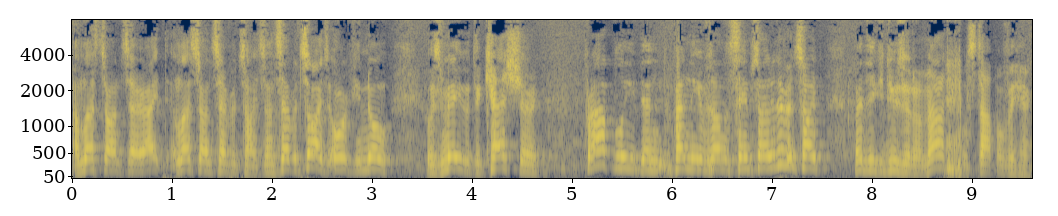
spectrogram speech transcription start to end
unless they're on right, unless they're on separate sides. On separate sides, or if you know it was made with the kasher properly, then depending if it's on the same side or different side, whether you could use it or not, we'll stop over here.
